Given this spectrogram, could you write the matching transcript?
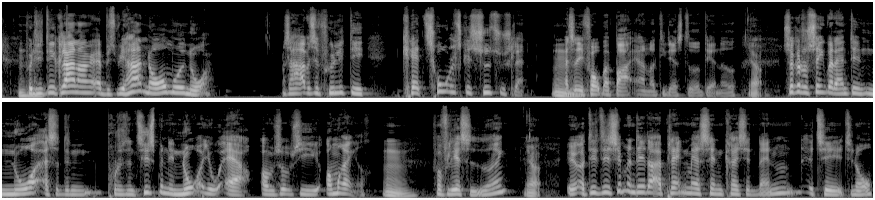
Mm-hmm. Fordi det er klart nok, at hvis vi har Norge mod nord, så har vi selvfølgelig det katolske Sydtyskland. Mm. Altså i form af Bayern og de der steder dernede. Ja. Så kan du se, hvordan det nord, altså den protestantismen i nord jo er, om så at sige, omringet mm. for flere sider. Ikke? Ja. Øh, og det, det er simpelthen det, der er planen med at sende Christian II øh, til, til Norge.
